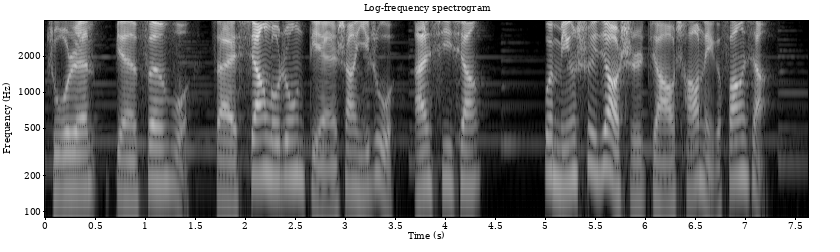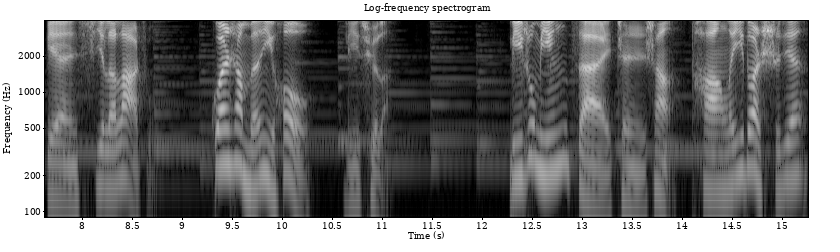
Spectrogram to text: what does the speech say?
主人便吩咐在香炉中点上一炷安息香，问明睡觉时脚朝哪个方向，便熄了蜡烛，关上门以后离去了。李柱明在枕上躺了一段时间，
